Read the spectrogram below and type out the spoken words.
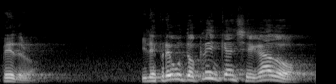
Pedro. Y les pregunto, ¿creen que han llegado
